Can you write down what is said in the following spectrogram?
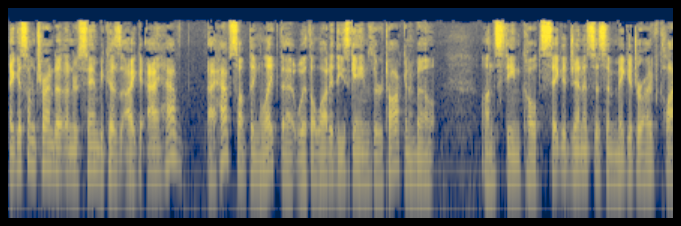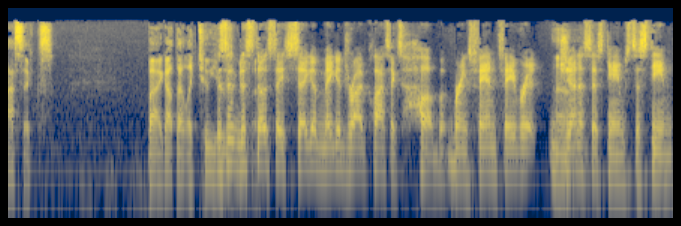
I guess I'm trying to understand because I, I have I have something like that with a lot of these games they're talking about on Steam called Sega Genesis and Mega Drive Classics. But I got that like two years This, is, ago. this does say Sega Mega Drive Classics Hub brings fan favorite Oh. Genesis games to Steam.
